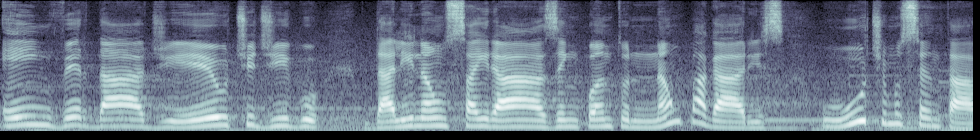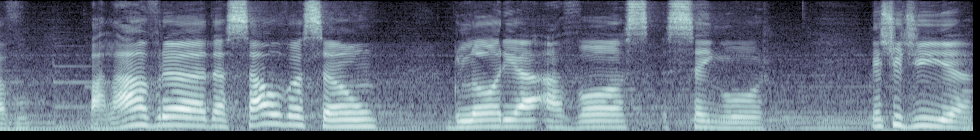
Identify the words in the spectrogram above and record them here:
Em verdade, eu te digo, dali não sairás enquanto não pagares o último centavo. Palavra da salvação, glória a vós, Senhor. Neste dia,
